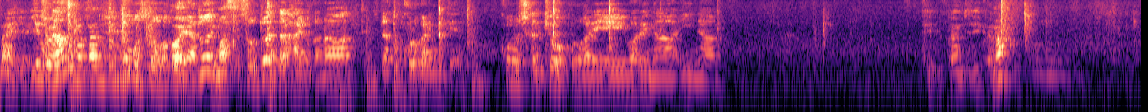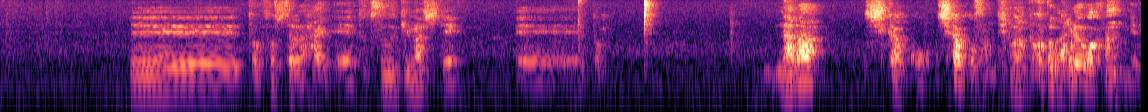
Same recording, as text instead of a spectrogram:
まあいいや。でもな一応その感じでもそうとはやっどうてますそうどうやったら入るのかなって。であと転がり見て。このしか今日は転がり悪いないいなっていう感じでいいかな、えー、とそしたらはい、えー、と続きましてえー、と奈良鹿子鹿子さんっていうのはこれはい。これわかんないけど、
